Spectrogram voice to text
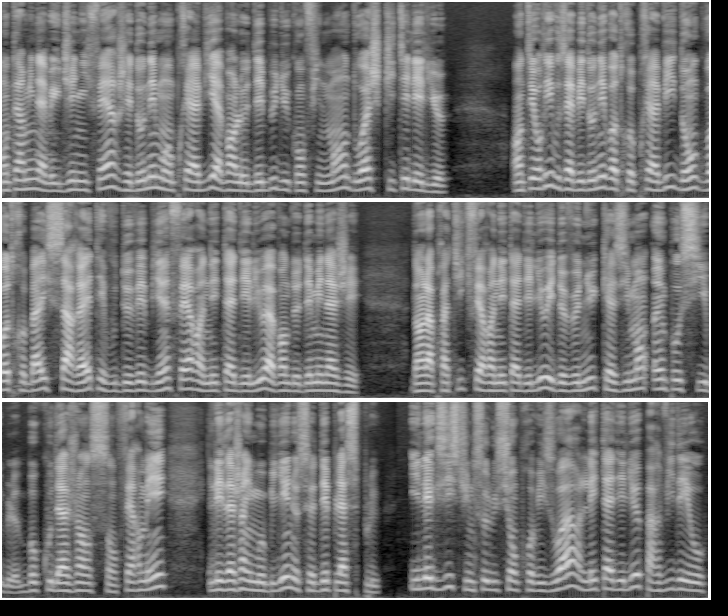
On termine avec Jennifer. J'ai donné mon préavis avant le début du confinement. Dois-je quitter les lieux? En théorie, vous avez donné votre préavis, donc votre bail s'arrête et vous devez bien faire un état des lieux avant de déménager. Dans la pratique, faire un état des lieux est devenu quasiment impossible. Beaucoup d'agences sont fermées et les agents immobiliers ne se déplacent plus. Il existe une solution provisoire, l'état des lieux par vidéo.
